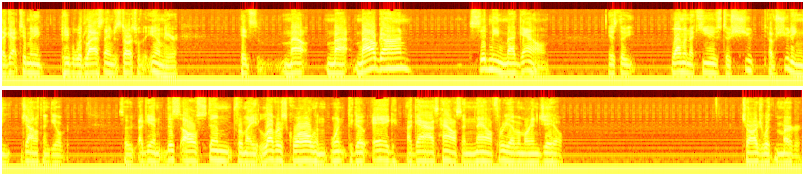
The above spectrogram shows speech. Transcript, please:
they got too many people with last names that starts with the M here. It's Mal, Ma, Malgon Sydney McGowan is the woman accused of shoot of shooting Jonathan Gilbert. So again, this all stemmed from a lover's quarrel and went to go egg a guy's house, and now three of them are in jail, charged with murder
